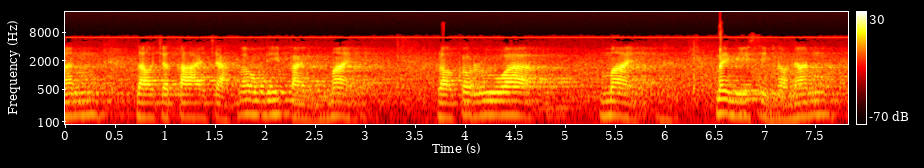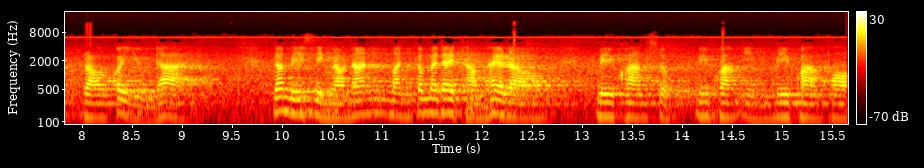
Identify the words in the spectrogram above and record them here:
นั้น เราจะตายจากโลกนี้ไปหรือไม่ เราก็รู้ว่าไม่ ไม่มีสิ่งเหล่านั้น เราก็อยู่ได้ และมีสิ่งเหล่านั้นมันก็ไม่ได้ทำให้เรามีความสุข มีความอิ่ม มีความพอ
